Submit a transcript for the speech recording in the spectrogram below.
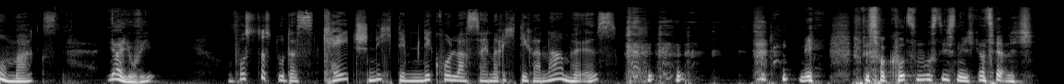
Du, Max, Ja, Juvi. wusstest du, dass Cage nicht dem Nikolas sein richtiger Name ist? Nee, bis vor kurzem wusste ich es nicht, ganz ehrlich.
